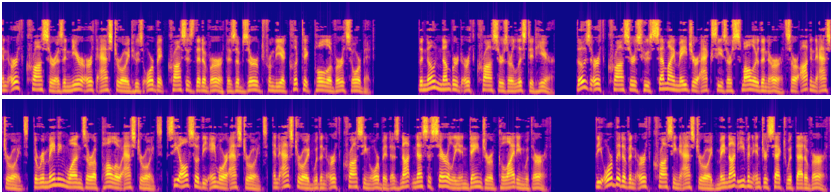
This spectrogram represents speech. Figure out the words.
An Earth crosser is a near-Earth asteroid whose orbit crosses that of Earth as observed from the ecliptic pole of Earth's orbit. The known numbered Earth crossers are listed here. Those Earth crossers whose semi-major axes are smaller than Earth's are Aten asteroids, the remaining ones are Apollo asteroids. See also the Amor asteroids. An asteroid with an Earth-crossing orbit is not necessarily in danger of colliding with Earth. The orbit of an Earth-crossing asteroid may not even intersect with that of Earth.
